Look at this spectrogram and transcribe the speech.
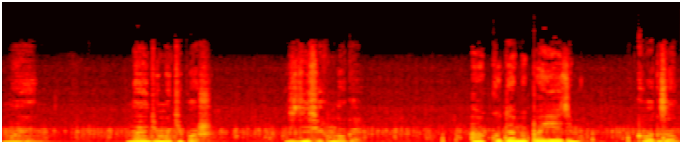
Мы найдем экипаж. Здесь их много. А куда мы поедем? К вокзалу.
